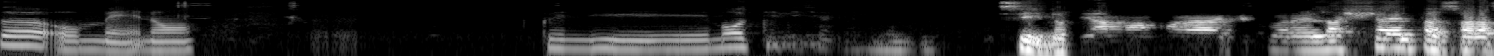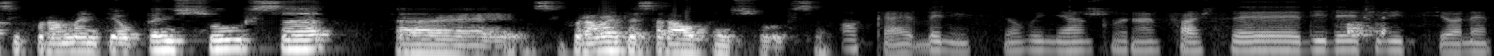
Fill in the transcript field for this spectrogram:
o meno. Quindi molti dicono... Sì, dobbiamo ancora effettuare la scelta, sarà sicuramente open source eh, sicuramente sarà open source. Ok, benissimo, quindi ancora in fase di definizione.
